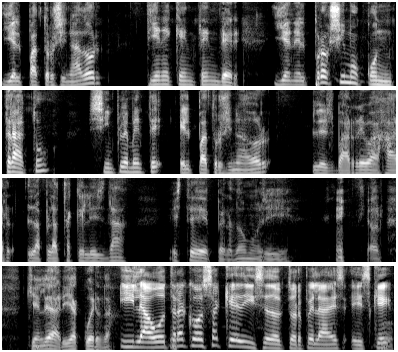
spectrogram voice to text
y el patrocinador tiene que entender. Y en el próximo contrato, simplemente el patrocinador les va a rebajar la plata que les da. Este perdomo, sí. ¿Quién le daría cuerda? Y la otra cosa que dice doctor Peláez es que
